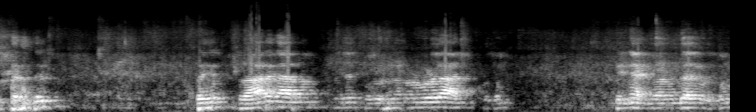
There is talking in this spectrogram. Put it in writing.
ഇത്തരത്തിൽ പ്രധാന കാരണം പൊല്യൂഷൻ ബോർഡിൽ ആദ്യം കൊടുക്കും? പിന്നെ എൻവയോൺമെന്റ് കൊടുക്കും.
